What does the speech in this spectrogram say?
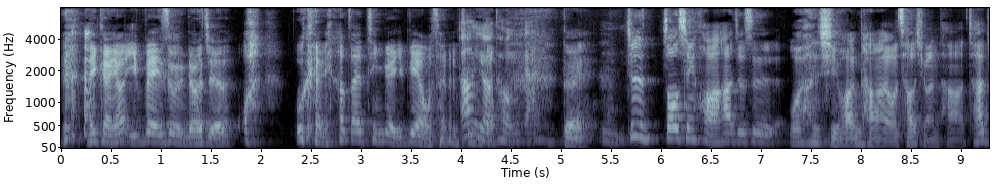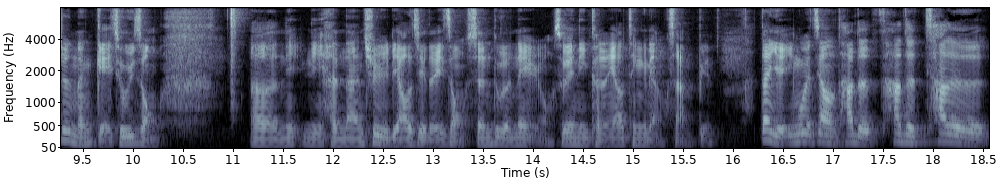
你可能用一倍速，你都会觉得哇，我可能要再听个一遍，我才能听到。哦，有同感。对，就是周清华，他就是我很喜欢他，我超喜欢他，他就能给出一种。呃，你你很难去了解的一种深度的内容，所以你可能要听两三遍。但也因为这样，他的他的他的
